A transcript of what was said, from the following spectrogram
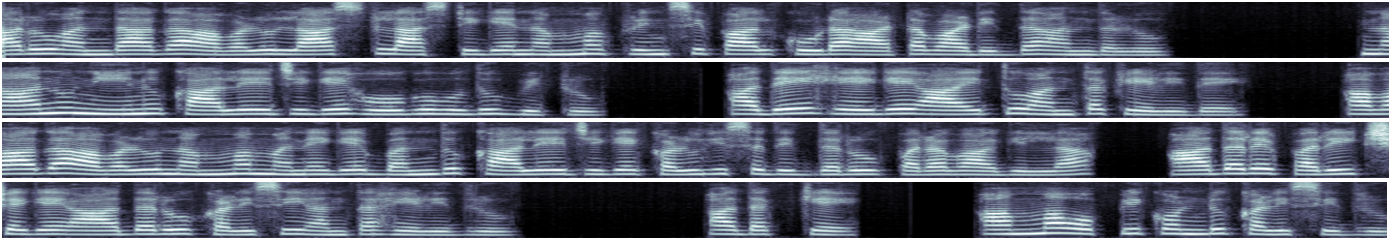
ಆರು ಅಂದಾಗ ಅವಳು ಲಾಸ್ಟ್ ಲಾಸ್ಟಿಗೆ ನಮ್ಮ ಪ್ರಿನ್ಸಿಪಾಲ್ ಕೂಡ ಆಟವಾಡಿದ್ದ ಅಂದಳು. ನಾನು ನೀನು ಕಾಲೇಜಿಗೆ ಹೋಗುವುದು ಬಿಟ್ರು. ಅದೇ ಹೇಗೆ ಆಯ್ತು ಅಂತ ಕೇಳಿದೆ. ಅವಾಗ ಅವಳು ನಮ್ಮ ಮನೆಗೆ ಬಂದು ಕಾಲೇಜಿಗೆ ಕಳುಹಿಸದಿದ್ದರೂ ಪರವಾಗಿಲ್ಲ, ಆದರೆ ಪರೀಕ್ಷೆಗೆ ಆದರೂ ಕಳಿಸಿ ಅಂತ ಹೇಳಿದ್ರು. ಅದಕ್ಕೆ ಅಮ್ಮ ಒಪ್ಪಿಕೊಂಡು ಕಳಿಸಿದ್ರು.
